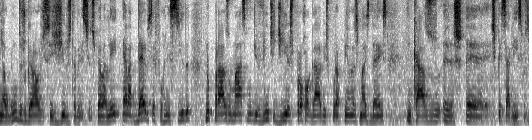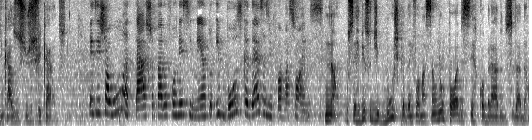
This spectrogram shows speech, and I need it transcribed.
em algum dos graus de sigilo estabelecidos pela lei, ela deve ser fornecida no prazo máximo de 20 dias, prorrogáveis por apenas mais 10 em casos é, especialíssimos, em casos justificados. Existe alguma taxa para o fornecimento e busca dessas informações? Não. O serviço de busca da informação não pode ser cobrado do cidadão.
